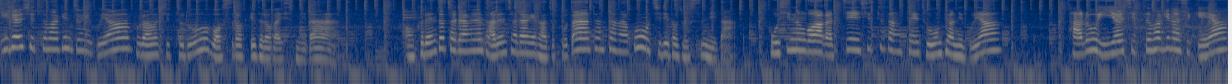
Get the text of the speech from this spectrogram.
일열 시트 확인 중이고요. 브라운 시트로 멋스럽게 들어가 있습니다. 어, 그랜저 차량은 다른 차량의 가죽보다 탄탄하고 질이 더 좋습니다. 보시는 것과 같이 시트 상태 좋은 편이고요. 바로 2열 시트 확인하실게요.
